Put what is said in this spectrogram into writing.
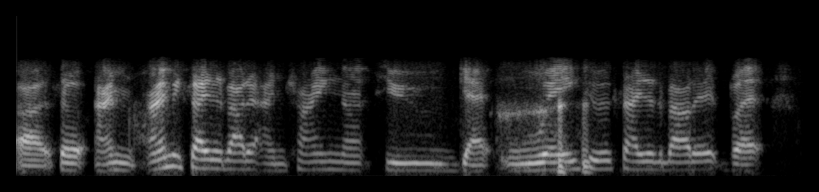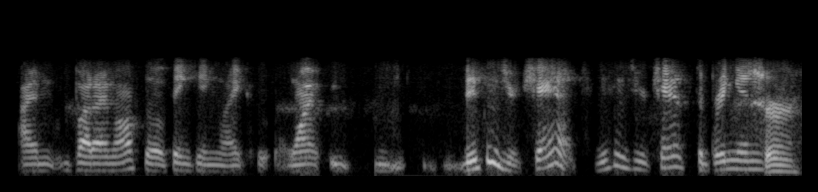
uh, so I'm I'm excited about it. I'm trying not to get way too excited about it, but I'm but I'm also thinking like why this is your chance. This is your chance to bring in sure.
